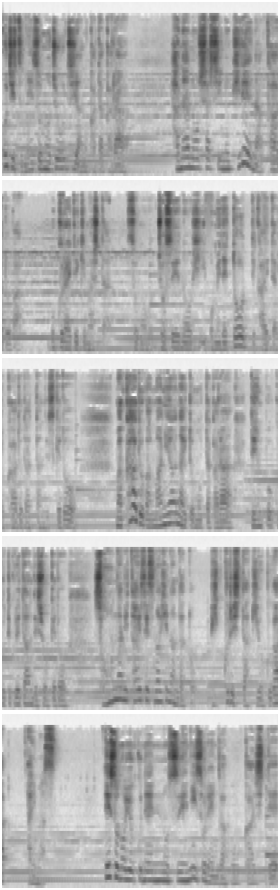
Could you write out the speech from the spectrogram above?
後日ねそのジョージアの方から花の写真の綺麗なカードが送られてきました。その女性の日おめでとうって書いてあるカードだったんですけど、まあ、カードが間に合わないと思ったから電報送ってくれたんでしょうけどそんなに大切な日なんだとびっくりした記憶があります。でその翌年の末にソ連が崩壊して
